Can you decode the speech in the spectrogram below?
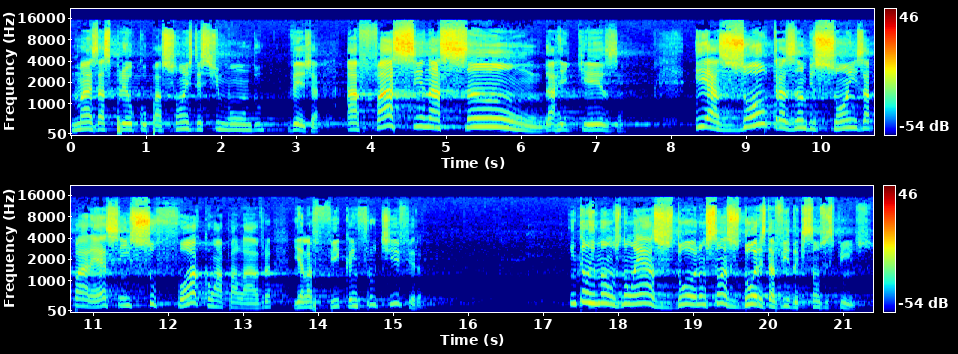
mas as preocupações deste mundo, veja, a fascinação da riqueza e as outras ambições aparecem e sufocam a palavra e ela fica infrutífera. Então, irmãos, não é as dores, não são as dores da vida que são os espinhos.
